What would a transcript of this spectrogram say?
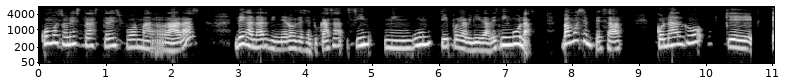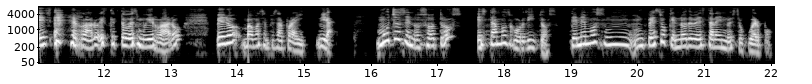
cómo son estas tres formas raras de ganar dinero desde tu casa sin ningún tipo de habilidades, ninguna. Vamos a empezar con algo que es raro, es que todo es muy raro, pero vamos a empezar por ahí. Mira, muchos de nosotros estamos gorditos, tenemos un, peso que no debe estar en nuestro cuerpo.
